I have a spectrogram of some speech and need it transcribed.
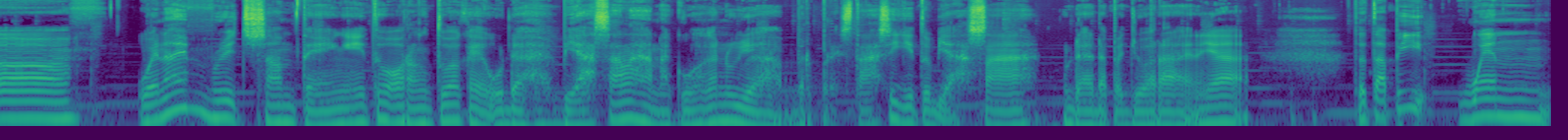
eh when I'm rich something itu orang tua kayak udah biasa lah anak gua kan udah berprestasi gitu biasa udah dapat juara ya. Tetapi when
